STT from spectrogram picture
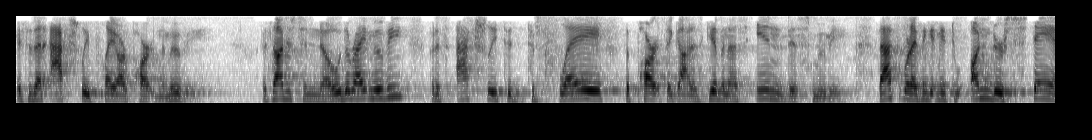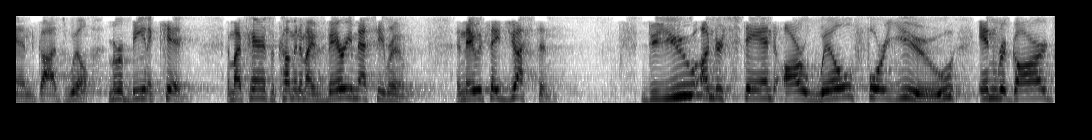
is to then actually play our part in the movie. It's not just to know the right movie, but it's actually to, to play the part that God has given us in this movie. That's what I think it means to understand God's will. I remember being a kid, and my parents would come into my very messy room, and they would say, Justin, do you understand our will for you in regards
